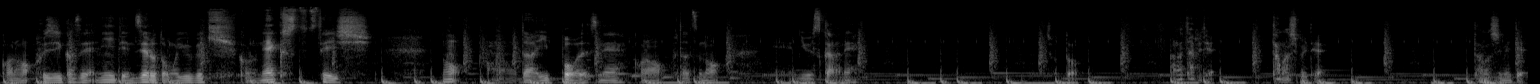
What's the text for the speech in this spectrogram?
この藤井風2.0とも言うべきこの NEXT ステージの第一歩をですねこの2つのニュースからねちょっと改めて楽しめて楽しめてね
